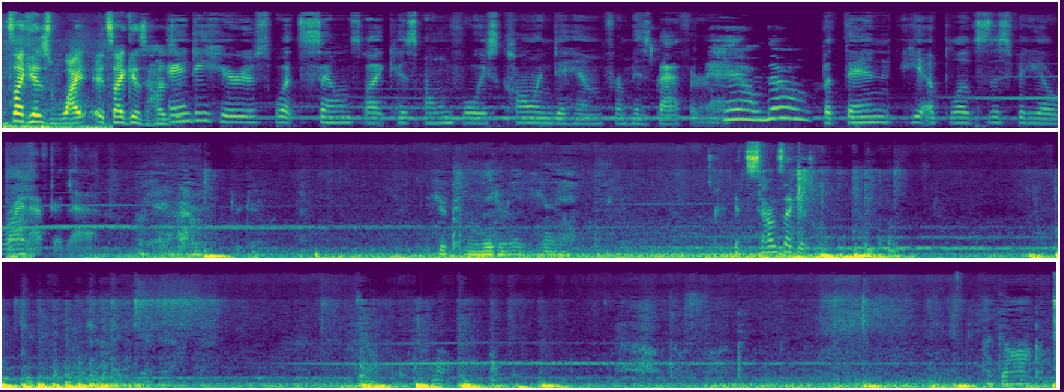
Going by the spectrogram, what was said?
It's like his white. It's like his husband. Andy hears what sounds like his own voice calling to him from his bathroom. Hell no. But then he uploads this video right after that. Okay, I don't know what you're doing. You can literally hear that. It sounds like it's. You oh,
